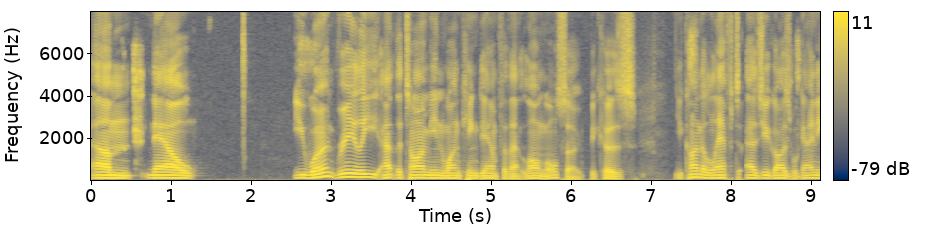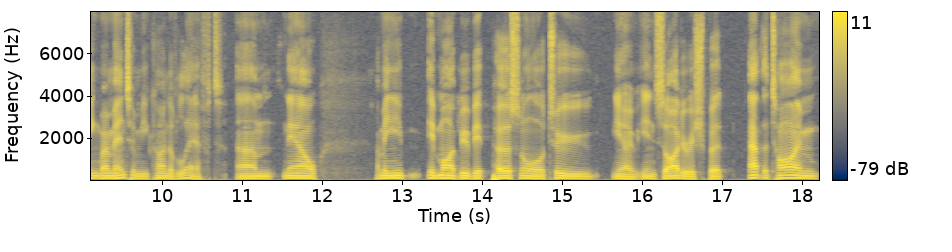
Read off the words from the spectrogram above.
Um, now, you weren't really at the time in One King Down for that long, also because you kind of left as you guys were gaining momentum. You kind of left. Um, now, I mean, you, it might be a bit personal or too, you know, insiderish, but at the time,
